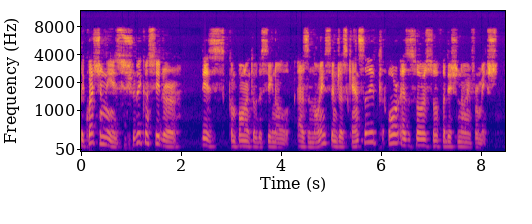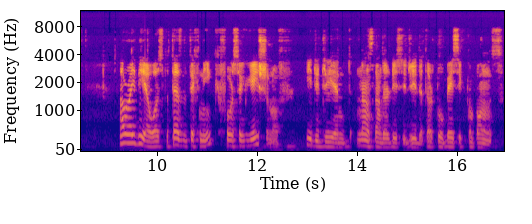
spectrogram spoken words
The question is, should we consider this component of the signal as a noise and just cancel it, or as a source of additional information? Our idea was to test the technique for segregation of EGG and non-standard ECG that are two basic components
